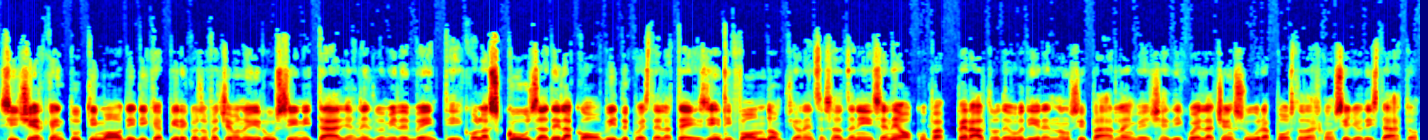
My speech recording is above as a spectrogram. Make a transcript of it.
Si cerca in tutti i modi di capire cosa facevano i russi in Italia nel 2020 con la scusa della Covid, questa è la tesi di fondo, Fiorenza Sarzanini se ne occupa, peraltro devo dire non si parla invece di quella censura posta dal Consiglio di Stato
